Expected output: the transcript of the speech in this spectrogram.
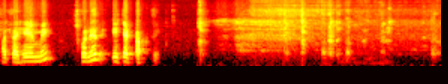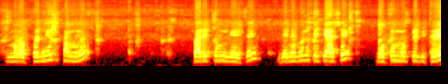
आता हे मी पनीर याच्यात टाकते. मला पनीर चांगलं बारीक करून घ्यायचंय. जेणेकरून त्याचे असे मोठे मोठे ढिकळे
